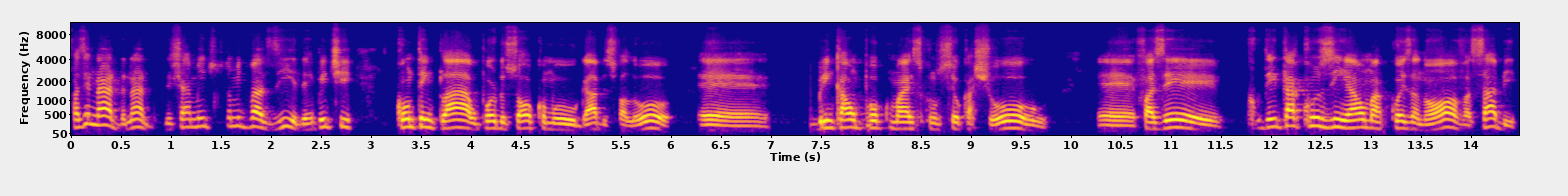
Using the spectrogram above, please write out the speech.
Fazer nada, nada, deixar a mente totalmente vazia, de repente contemplar o pôr do sol, como o Gabs falou, é, brincar um pouco mais com o seu cachorro, é, fazer tentar cozinhar uma coisa nova, sabe?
